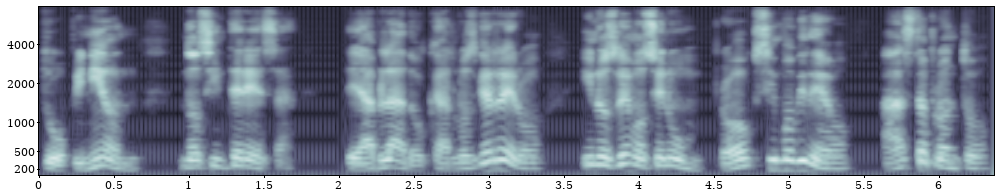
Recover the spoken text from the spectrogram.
Tu opinión nos interesa. Te ha hablado Carlos Guerrero y nos vemos en un próximo video. Hasta pronto.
